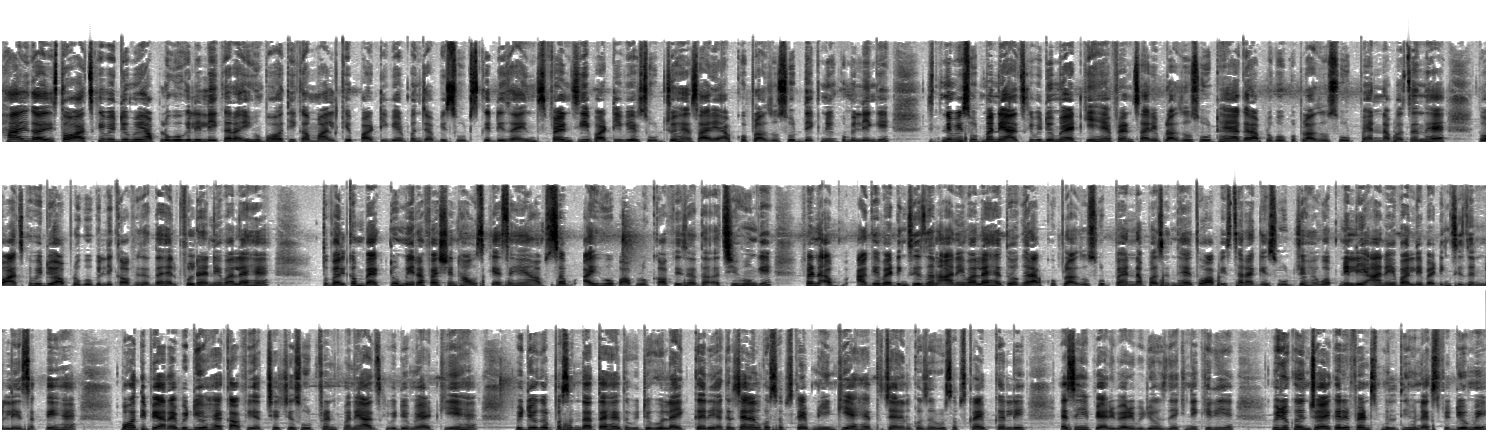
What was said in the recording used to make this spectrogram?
Hi guys तो आज के वीडियो में आप लोगों के लिए लेकर आई हूँ बहुत ही कमाल के पार्टी वेयर पंजाबी सूट्स के डिज़ाइन फ्रेंड्स, ये पार्टी वेयर सूट जो हैं, सारे आपको प्लाजो सूट देखने को मिलेंगे। जितने भी सूट मैंने आज के वीडियो में ऐड किए हैं, फ्रेंड्स, सारे प्लाजो सूट हैं। अगर आप लोगों को प्लाजो सूट पहनना पसंद है तो आज का वीडियो आप लोगों के लिए काफ़ी ज़्यादा हेल्पफुल रहने वाला है। तो वेलकम बैक टू मेरा फ़ैशन हाउस कैसे हैं आप सब? आई होप आप लोग काफ़ी ज़्यादा अच्छे होंगे। फ्रेंड अब आगे वेडिंग सीज़न आने वाला है तो अगर आपको प्लाजो सूट पहनना पसंद है तो आप इस तरह के सूट जो हैं, वो अपने लिए आने वाले वेडिंग सीज़न में ले सकते हैं। बहुत ही प्यारा वीडियो है, काफ़ी अच्छे अच्छे सूट फ्रेंड्स मैंने आज की वीडियो में ऐड किए हैं। वीडियो अगर पसंद आता है तो वीडियो को लाइक करें। अगर चैनल को सब्सक्राइब नहीं किया है तो चैनल को ज़रूर सब्सक्राइब कर लें। ऐसे ही प्यारी प्यारी वीडियोज़ देखने के लिए। वीडियो को इन्जॉय करें फ्रेंड्स मिलती हूँ नेक्स्ट वीडियो में।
